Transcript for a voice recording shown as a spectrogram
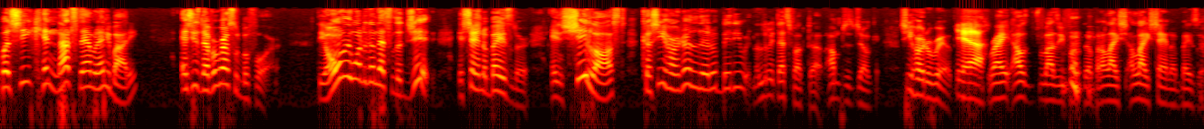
but she cannot stand with anybody, and she's never wrestled before. The only one of them that's legit is Shayna Baszler, and she lost because she hurt her little bitty. Let me, that's fucked up. I'm just joking. She hurt a rib, Yeah. right? I was about to be fucked up, but I like I like Shayna Baszler,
